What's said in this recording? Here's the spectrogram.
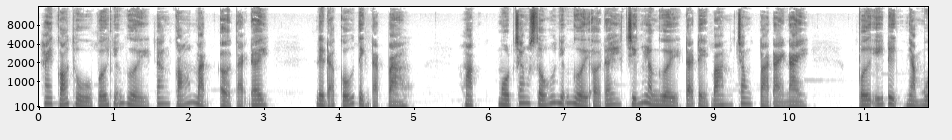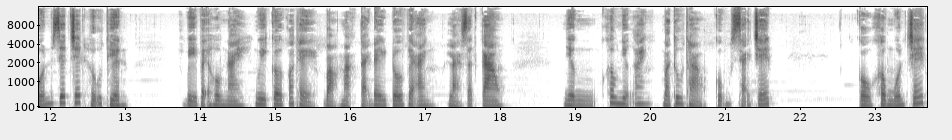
hay có thù với những người đang có mặt ở tại đây, nên đã cố tình đặt vào. Hoặc một trong số những người ở đây chính là người đã để bom trong tòa đài này, với ý định nhằm muốn giết chết Hữu Thiên. Vì vậy hôm nay, nguy cơ có thể bỏ mạng tại đây đối với anh là rất cao. Nhưng không những anh mà Thu Thảo cũng sẽ chết. Cô không muốn chết.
